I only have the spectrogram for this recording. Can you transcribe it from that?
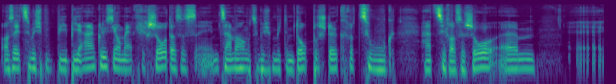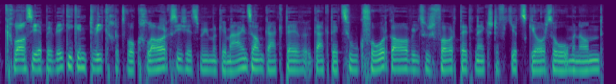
Also jetzt zum Beispiel bei, bei Inklusion merke ich schon, dass es im Zusammenhang zum Beispiel mit dem Doppelstöckerzug hat sich also schon ähm, quasi eine Bewegung entwickelt, wo klar war, jetzt müssen wir gemeinsam gegen den, gegen den Zug vorgehen, weil sonst fährt er die nächsten 40 Jahre so umeinander,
